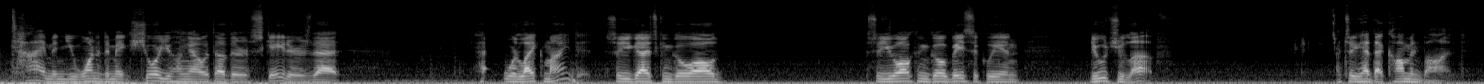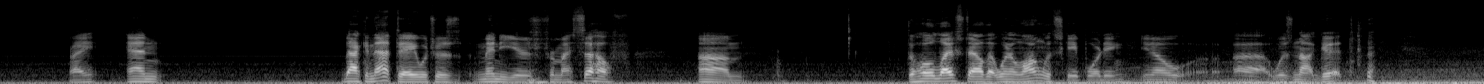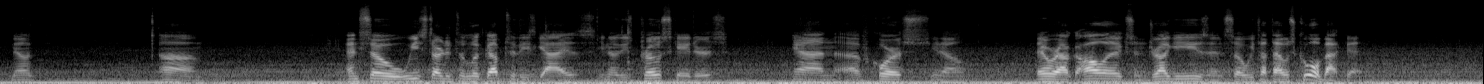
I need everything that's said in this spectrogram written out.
time, and you wanted to make sure you hung out with other skaters that ha- were like-minded, so you guys can go all, so you all can go basically and do what you love. And so you had that common bond, right? And back in that day, which was many years for myself, um, the whole lifestyle that went along with skateboarding, you know, uh, was not good. you know, um, and so we started to look up to these guys, you know, these pro skaters, and of course, you know, they were alcoholics and druggies, and so we thought that was cool back then.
